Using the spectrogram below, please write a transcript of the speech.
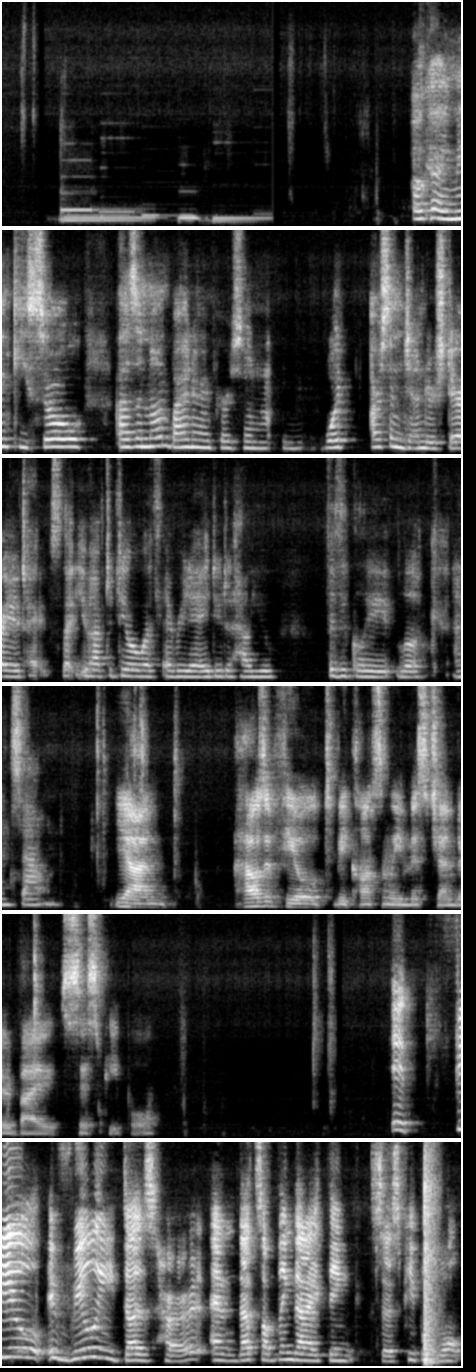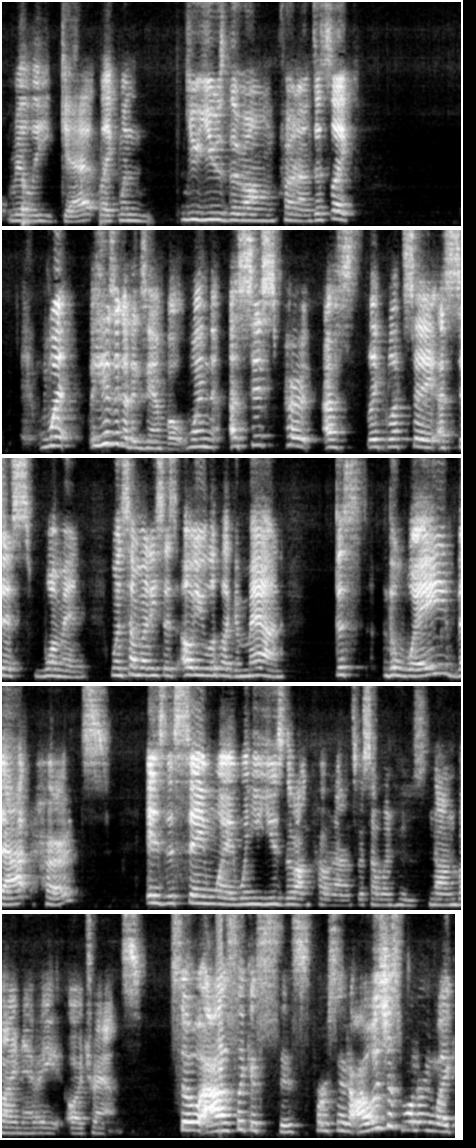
Okay, Mickey. So, as a non-binary person, what are some gender stereotypes that you have to deal with every day due to how you physically look and sound? Yeah, and how does it feel to be constantly misgendered by cis people? it feel it really does hurt and that's something that i think cis people won't really get like when you use the wrong pronouns. It's like when here's a good example. When a cis per a, like let's say a cis woman when somebody says oh you look like a man this the way that hurts is the same way when you use the wrong pronouns for someone who's non-binary or trans. So as like a cis person, I was just wondering like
